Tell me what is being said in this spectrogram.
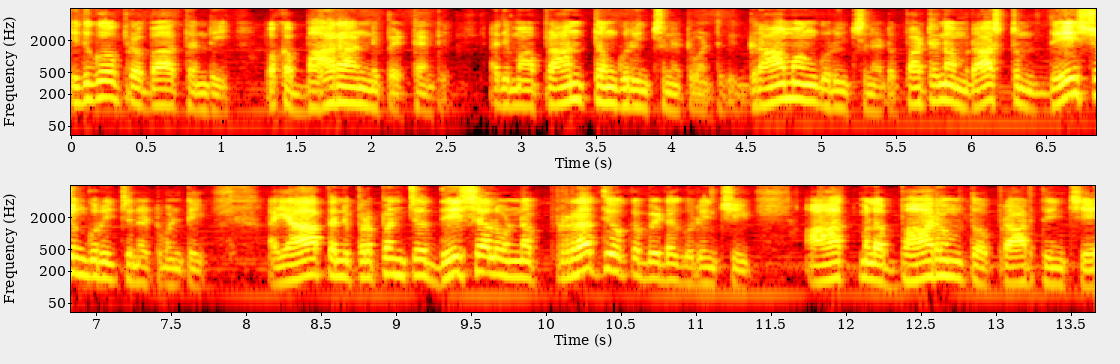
ఇదిగో ప్రభా తండ్రి ఒక భారాన్ని పెట్టండి. అది మా ప్రాంతం గురించినటువంటిది గ్రామం గురించినట్టు పట్టణం రాష్ట్రం దేశం గురించినటువంటి అయా అతని ప్రపంచ దేశాలు ఉన్న ప్రతి ఒక్క బిడ్డ గురించి ఆత్మల భారంతో ప్రార్థించే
